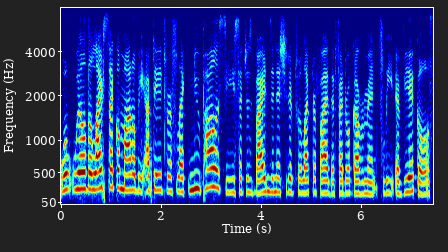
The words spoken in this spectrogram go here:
will, will the life cycle model be updated to reflect new policies such as Biden's initiative to electrify the federal government fleet of vehicles?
